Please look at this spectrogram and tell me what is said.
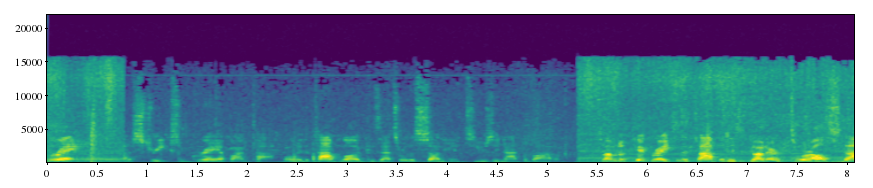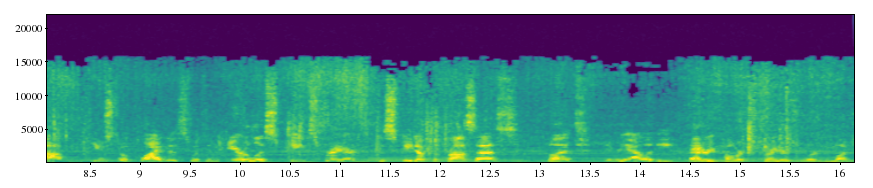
gray streaks of gray up on top. Only the top log because that's where the sun hits, usually not the bottom. So I'm going to pick right to the top of this gutter to where I'll stop. Used to apply this with an airless paint sprayer to speed up the process, but in reality, battery-powered sprayers work much,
